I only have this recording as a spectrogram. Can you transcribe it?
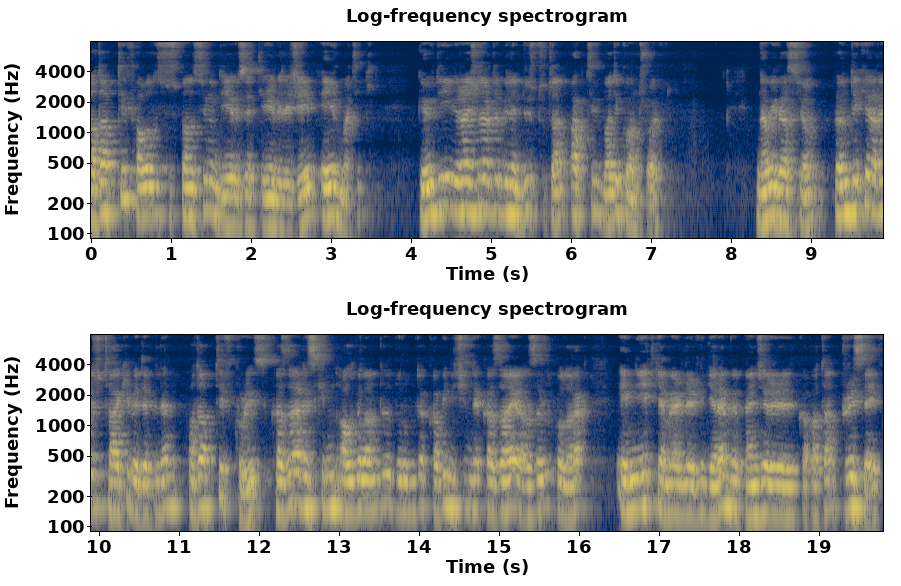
adaptif havalı süspansiyon diye özetleyebileceğim Airmatic, gövdeyi virajlarda bile düz tutan Active Body Control, navigasyon, öndeki aracı takip edebilen Adaptive Cruise, kaza riskinin algılandığı durumda kabin içinde kazaya hazırlık olarak emniyet kemerlerini geren ve pencereleri kapatan PreSafe,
